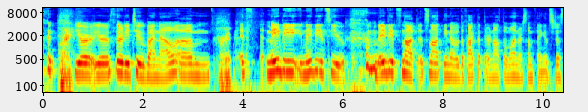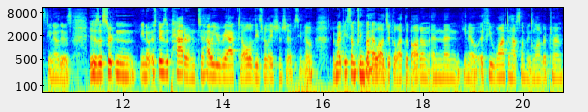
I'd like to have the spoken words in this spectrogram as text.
right. You're you're 32 by now. Um, right. It's maybe maybe it's you. Maybe it's not. It's not you know the fact that they're not the one or something. It's just you know there's there's a certain you know if there's a pattern to how you react to all of these relationships you know there might be something biological at the bottom. And then you know if you want to have something longer term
